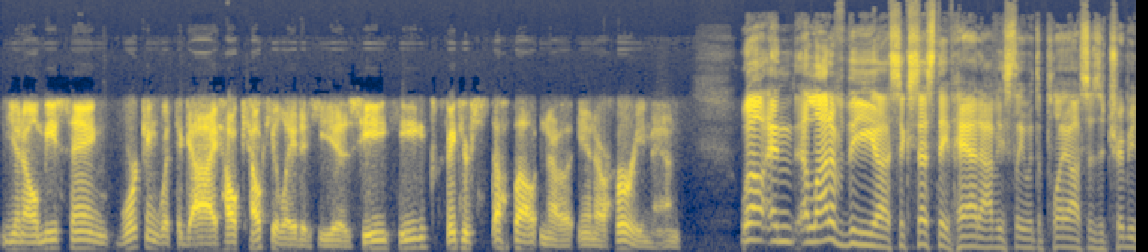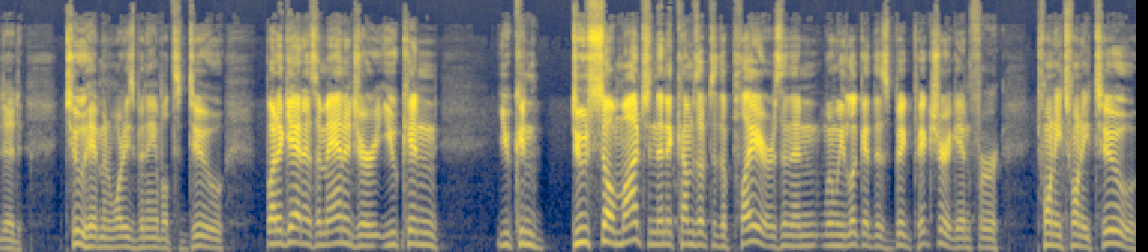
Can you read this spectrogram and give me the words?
you know, me saying working with the guy, how calculated he is. He he figures stuff out in a in a hurry, man. Well, and a lot of the uh, success they've had, obviously, with the playoffs, is attributed to him and what he's been able to do. But again, as a manager, you can you can do so much and then it comes up to the players. And then when we look at this big picture again for 2022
